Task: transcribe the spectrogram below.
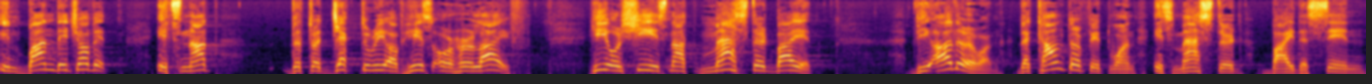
in bondage of it. It's not the trajectory of his or her life. He or she is not mastered by it. The other one, the counterfeit one, is mastered by the sin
